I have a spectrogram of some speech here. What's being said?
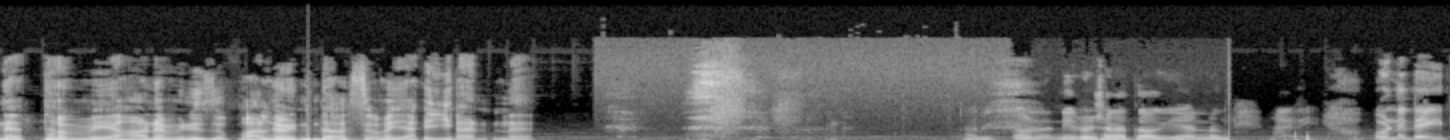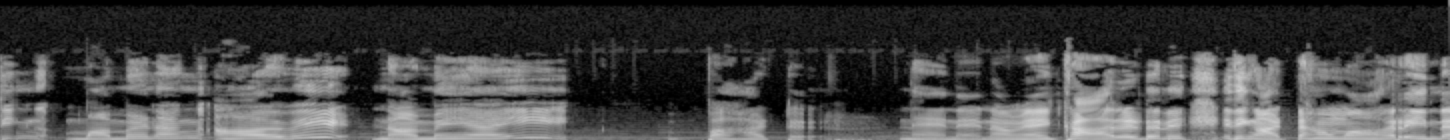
නැත්තම් මේ හන මිනිසු පලවෙනි දවසම යයි යන්න. හරි ඔන්න නිරෝෂ කතාව කියන්න. ඔනද ඉතින් මම නං ආවේ නමයයි පහට. නෑනෑ නමයි කාලටන. ඉතින් අට හමාරඉද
